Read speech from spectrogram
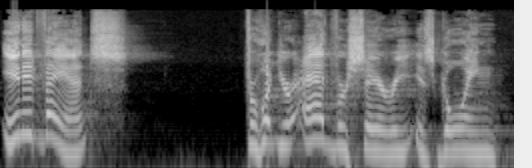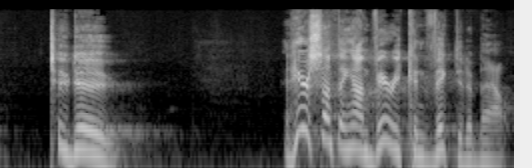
in advance for what your adversary is going to do. And here's something I'm very convicted about.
